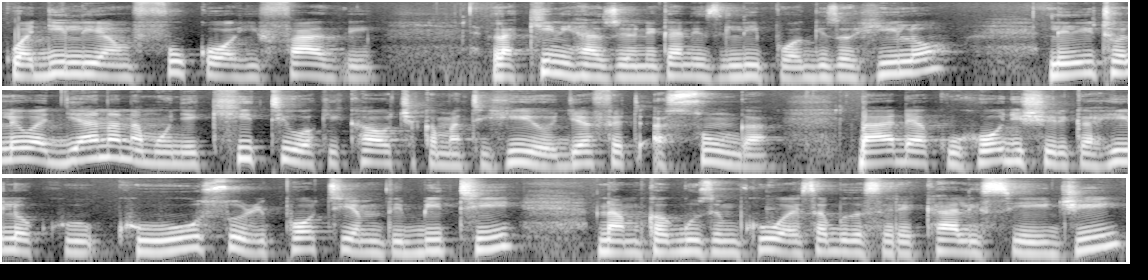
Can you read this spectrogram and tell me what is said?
kwa ajili ya mfuko wa hifadhi, lakini hazionekani zilipo. Agizo hilo lilitolewa jana na mwenyekiti wa kikao cha kamati hiyo Jafet Asunga baada ya kuhoji shirika hilo kuhusu ripoti ya mdhibiti na mkaguzi mkuu wa hesabu za serikali CAG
